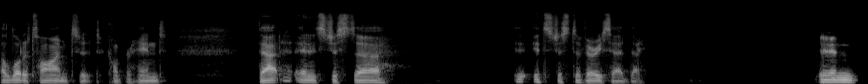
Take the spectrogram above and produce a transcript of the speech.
a lot of time to, to comprehend that. And it's just uh, it, it's just a very sad day. And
